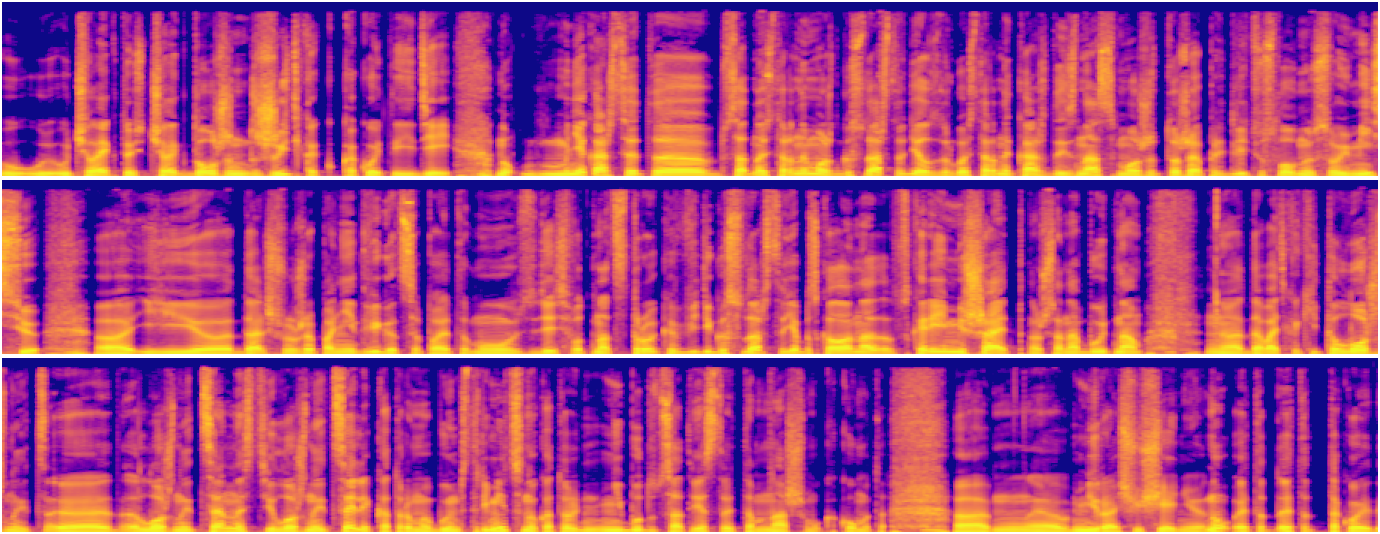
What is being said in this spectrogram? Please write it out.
у, у человека, то есть человек должен жить как, какой-то идеей. Ну, мне кажется, это, с одной стороны, может государство делать, с другой стороны, каждый из нас может тоже определить условную свою миссию э, и дальше уже по ней двигаться. Поэтому здесь вот надстройка в виде государства, я бы сказал, она скорее мешает, потому что она будет нам э, давать какие-то ложные, э, ложные ценности ложные цели, к которым мы будем стремиться, но которые не будут соответствовать там нашему какому-то э, мироощущению. Ну, это, это такой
